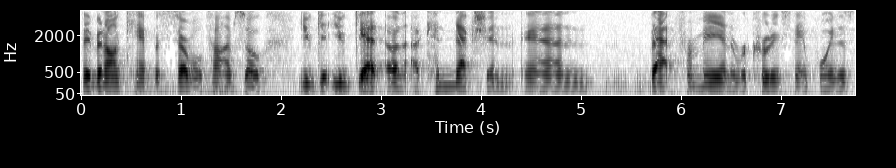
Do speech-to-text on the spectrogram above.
They've been on campus several times. So you get you get an, a connection, and that for me, in a recruiting standpoint, is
